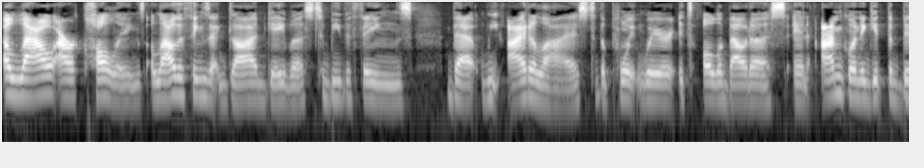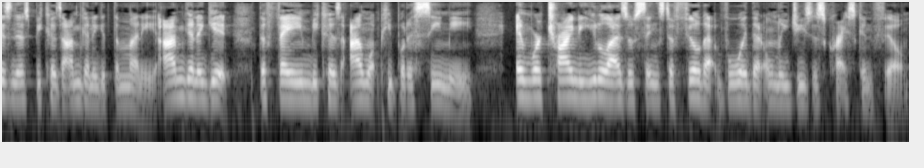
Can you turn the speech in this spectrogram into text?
allow our callings, allow the things that God gave us to be the things that we idolize to the point where it's all about us and I'm going to get the business because I'm going to get the money. I'm going to get the fame because I want people to see me. And we're trying to utilize those things to fill that void that only Jesus Christ can fill.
